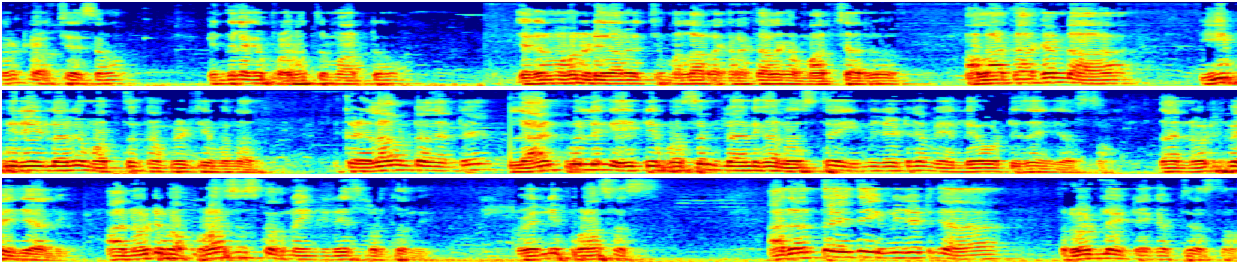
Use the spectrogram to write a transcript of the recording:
కోట్లు వచ్చేసాం ఇందులోకి ప్రభుత్వం మారటం. జగన్మోహన్ రెడ్డి గారు వచ్చి మళ్ళా రకరకాలుగా మార్చారు. అలా కాకుండా ఈ పీరియడ్లోనే మొత్తం కంప్లీట్ చేయమన్నారు. ఇక్కడ ఎలా ఉంటుందంటే land pooling eighty percent land కానీ వస్తే ఇమీడియట్గా మేము లేఅవుట్ డిజైన్ చేస్తాం. దాన్ని నోటిఫై చేయాలి. ఆ నోటిఫై ప్రాసెస్ ఒక నైన్టీ డేస్ పడుతుంది. అవన్నీ ప్రాసెస్ అదంతా అయితే ఇమీడియట్గా రోడ్లో టేకప్ చేస్తాం.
